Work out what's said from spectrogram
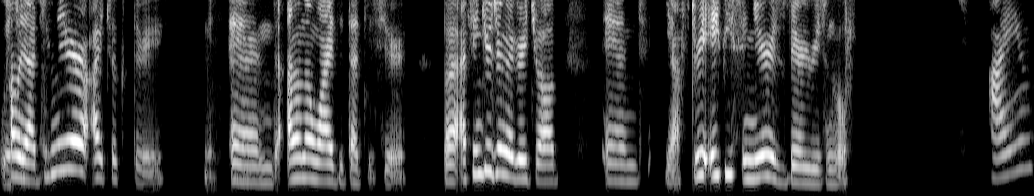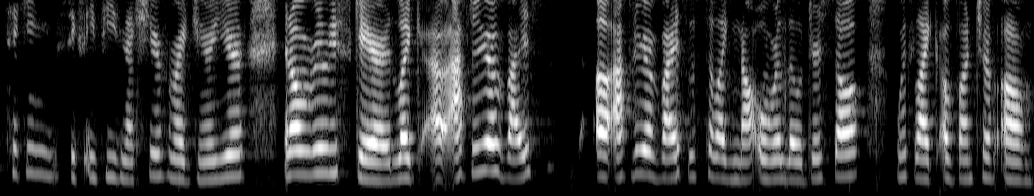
oh, yeah. Junior year, I took three. And I don't know why I did that this year, but I think you're doing a great job. And yeah, three AP senior is very reasonable. I am taking six APs next year for my junior year, and I'm really scared. Like after your advice, uh, after your advice was to like not overload yourself with like a bunch of um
